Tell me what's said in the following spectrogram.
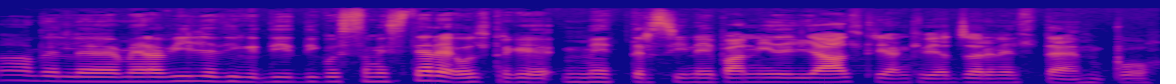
Una delle meraviglie di, di, di, questo mestiere, oltre che mettersi nei panni degli altri, è anche viaggiare nel tempo.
